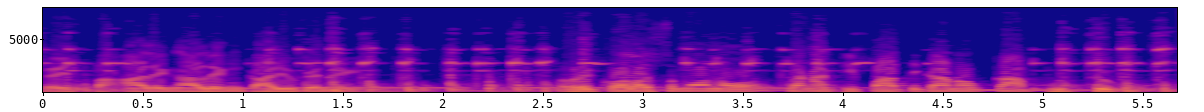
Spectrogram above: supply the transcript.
Wis tak aling-aling kayu kene Rikala semono Sang Adipati kabudung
